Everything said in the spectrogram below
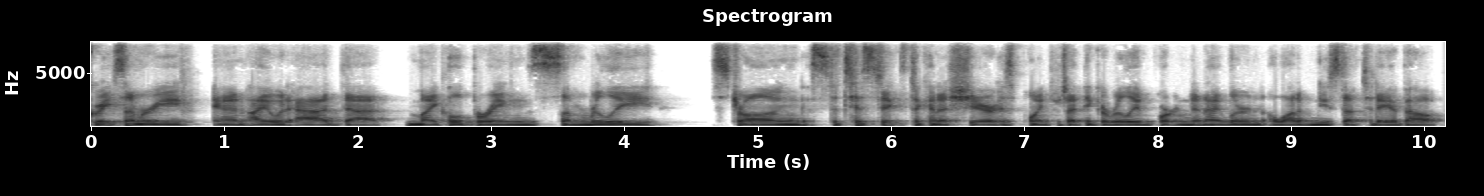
great summary. And I would add that Michael brings some really strong statistics to kind of share his points, which I think are really important. And I learned a lot of new stuff today about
